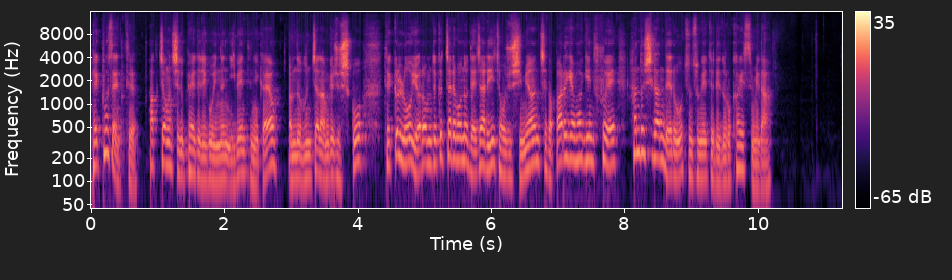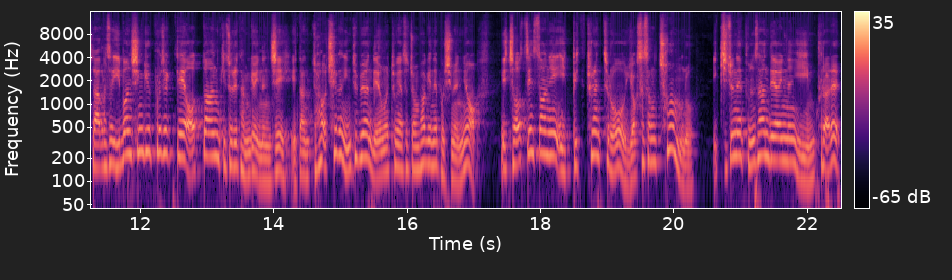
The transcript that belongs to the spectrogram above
100% 확정 지급해드리고 있는 이벤트니까요. 여러분들 문자 남겨주시고 댓글로 여러분들 끝자리 번호 4자리 적어주시면 제가 빠르게 확인 후에 한두 시간 내로 전송해드리도록 하겠습니다. 자, 그래서 이번 신규 프로젝트에 어떠한 기술이 담겨 있는지 일단 저- 최근 인터뷰한 내용을 통해서 좀 확인해 보시면요. 이 저스틴 선이 이 비트 트렌트로 역사상 처음으로 이 기존에 분산되어 있는 이 인프라를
